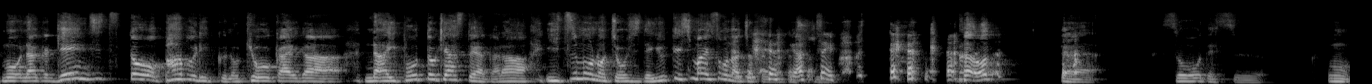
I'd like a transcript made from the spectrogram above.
もうなんか現実とパブリックの境界がないポッドキャストやからいつもの調子で言ってしまいそうになっちゃった ってなんか。おって。そうです、うん、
